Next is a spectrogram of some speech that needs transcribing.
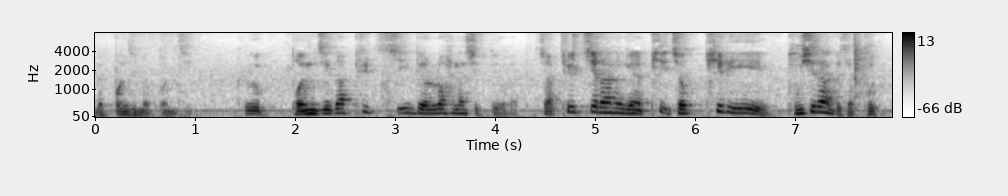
몇 번지 몇 번지. 그 번지가 필지별로 하나씩 들어갔다. 자, 필지라는 게 필, 저 필이 붓이라는 뜻이야. 붓.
